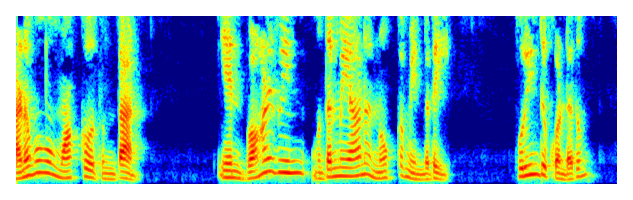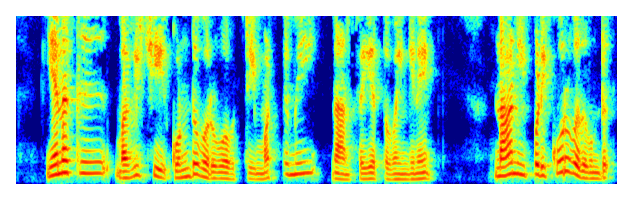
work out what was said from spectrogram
அனுபவமாக்குவதும் தான் என் வாழ்வின் முதன்மையான நோக்கம் என்பதை புரிந்து கொண்டதும் எனக்கு மகிழ்ச்சியை கொண்டு வருபவற்றை மட்டுமே நான் செய்யத் துவங்கினேன். நான் இப்படி கூறுவது உண்டு.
